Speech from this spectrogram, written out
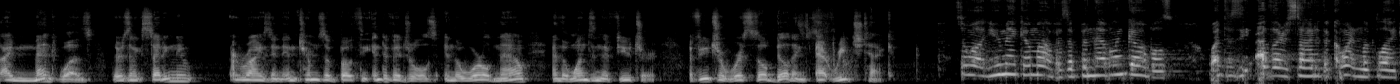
I meant was there's an exciting new horizon in terms of both the individuals in the world now and the ones in the future, a future we're still building at ReachTech. So while you may come off as a benevolent Goebbels, what does the other side of the coin look like?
